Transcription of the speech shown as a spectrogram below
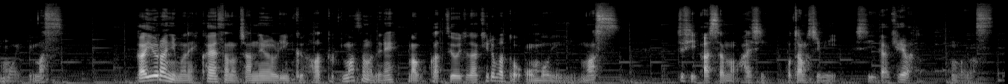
思います。概要欄にもね、かやさんのチャンネルのリンク貼っておきますのでね、まあ、ご活用いただければと思います。ぜひ明日の配信お楽しみにしていただければと思います。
